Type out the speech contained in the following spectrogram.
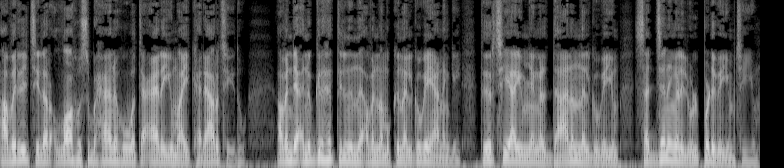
അവരിൽ ചിലർ അള്ളാഹു സുബഹാനഹൂവറ്റ ആലയുമായി കരാർ ചെയ്തു. അവന്റെ അനുഗ്രഹത്തിൽ നിന്ന് അവൻ നമുക്ക് നൽകുകയാണെങ്കിൽ തീർച്ചയായും ഞങ്ങൾ ദാനം നൽകുകയും സജ്ജനങ്ങളിൽ ഉൾപ്പെടുകയും ചെയ്യും.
